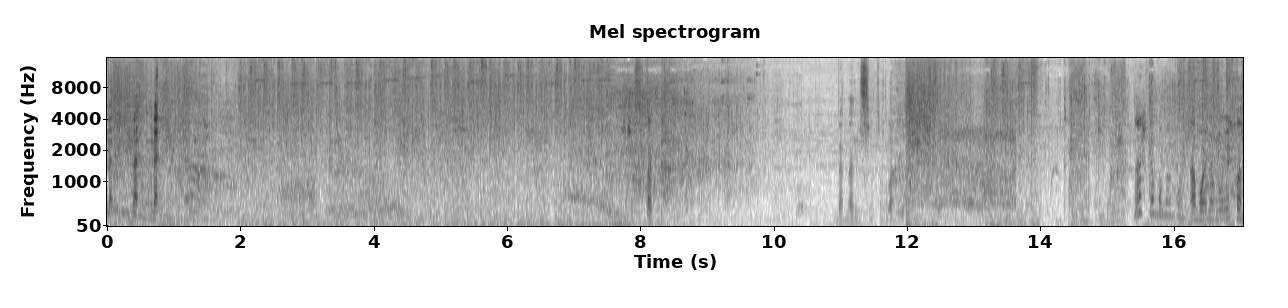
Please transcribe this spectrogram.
Ne, ne, ne. Ještě tak. Demence tohle. Ne, nebo náboj, náboj, náboj, rychle.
